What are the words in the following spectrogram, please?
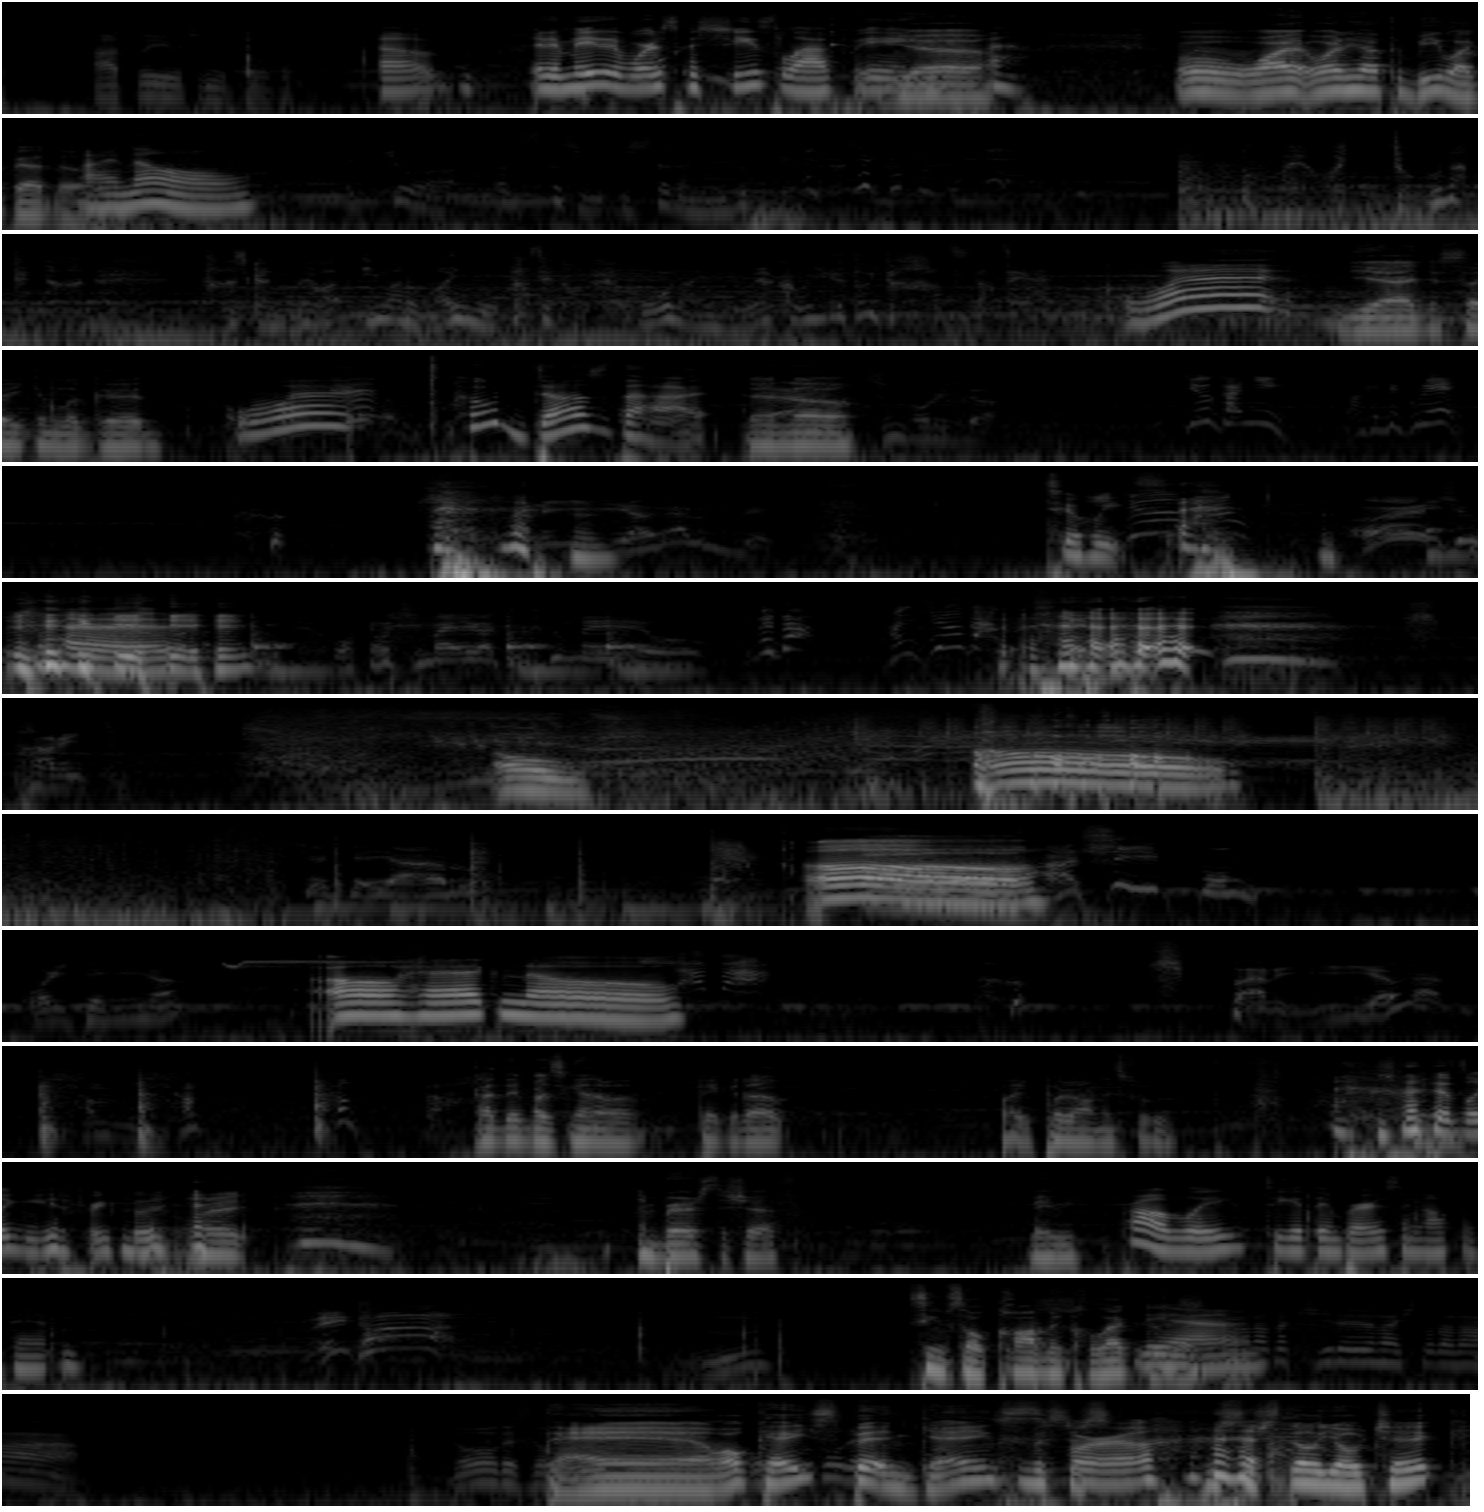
熱いうちにどうぞ Um, and it made it worse because she's laughing. Yeah. Oh, why why do you have to be like that though? I know. What? Yeah, just so he can look good. What? Who does that? Yeah, no. two weeks. oh. Oh. Oh. Oh, heck no. I think I was gonna pick it up, but he put it on his food. it's like you get free food. right. Embarrass the chef. Maybe. Probably to get the embarrassing off of him. Seems so calm and collected. Yeah. Like. Damn. Okay, spitting games, Mister. Mister. Still Yo Chick.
